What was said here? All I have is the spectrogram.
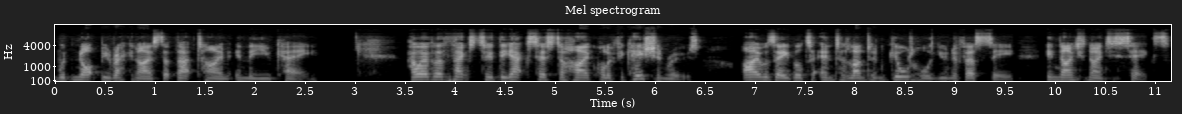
would not be recognised at that time in the UK. However, thanks to the access to high qualification route, I was able to enter London Guildhall University in 1996,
